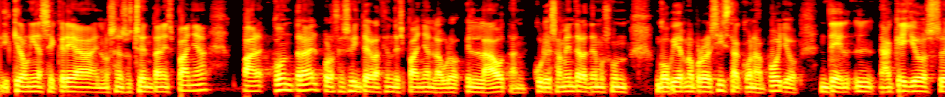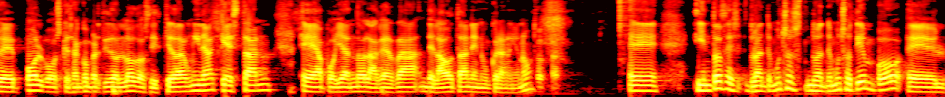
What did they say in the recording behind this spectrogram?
Izquierda Unida se crea en los años 80 en España para, contra el proceso de integración de España en la, OTAN. Curiosamente, ahora tenemos un gobierno progresista con apoyo de aquellos eh, polvos que se han convertido en lodos de Izquierda Unida que están eh, apoyando la guerra de la OTAN en Ucrania. ¿no? Total. Eh, y entonces, durante, muchos, durante mucho tiempo, el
